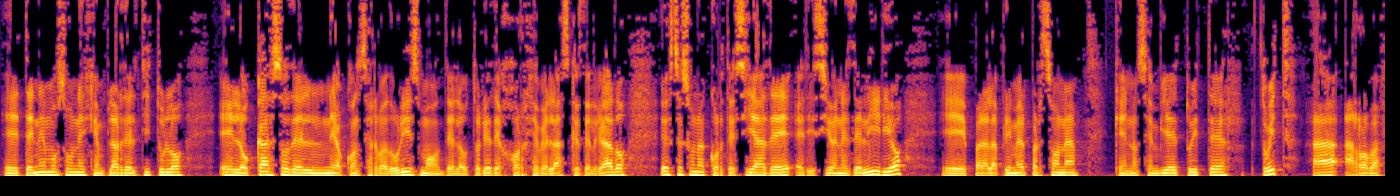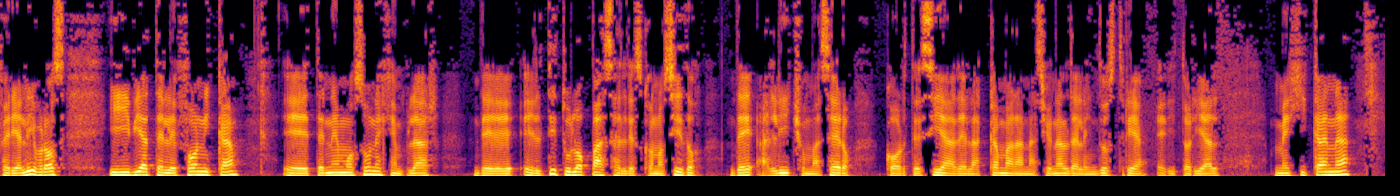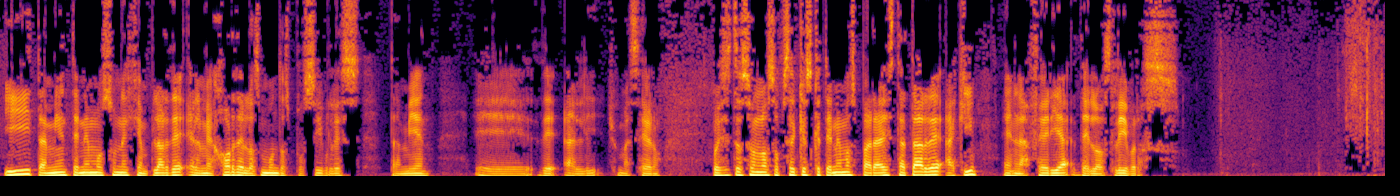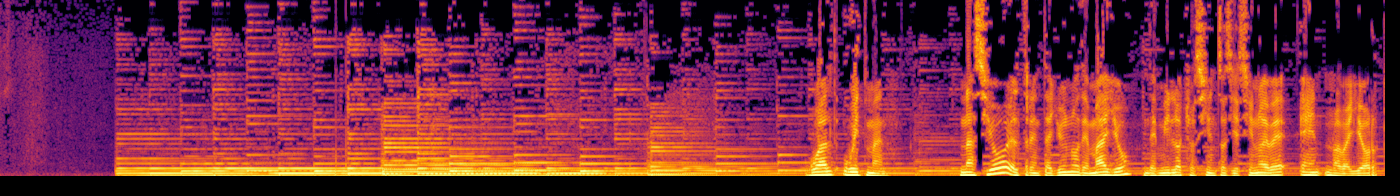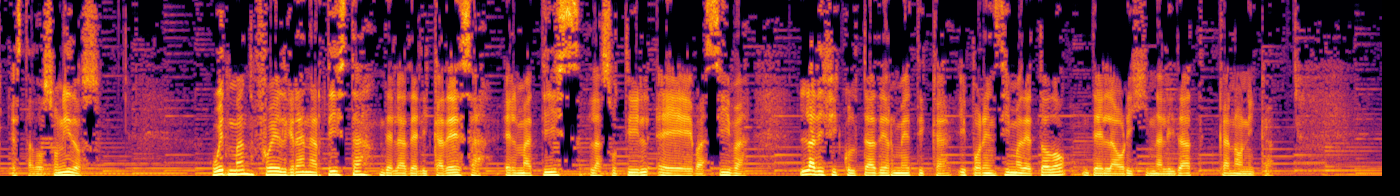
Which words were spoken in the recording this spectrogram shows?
eh, tenemos un ejemplar del título El ocaso del neoconservadurismo de la autoría de Jorge Velázquez Delgado. Esta es una cortesía de Ediciones Delirio eh, para la primera persona que nos envíe Twitter, tweet a arroba ferialibros y vía telefónica eh, tenemos un ejemplar del el título Pasa el desconocido de Ali Chumacero, cortesía de la Cámara Nacional de la Industria Editorial mexicana y también tenemos un ejemplar de El mejor de los mundos posibles también eh, de Ali Chumacero. Pues estos son los obsequios que tenemos para esta tarde aquí en la Feria de los Libros. Walt Whitman Nació el 31 de mayo de 1819 en Nueva York, Estados Unidos. Whitman fue el gran artista de la delicadeza, el matiz, la sutil e evasiva, la dificultad hermética y por encima de todo de la originalidad canónica.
